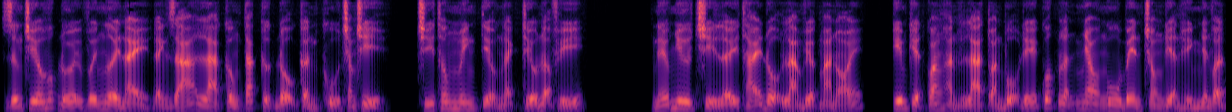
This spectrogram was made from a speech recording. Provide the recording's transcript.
Dương chiêu húc đối với người này đánh giá là công tác cực độ cần cù chăm chỉ, trí thông minh tiểu ngạch thiếu nợ phí. Nếu như chỉ lấy thái độ làm việc mà nói, kim kiệt quang hẳn là toàn bộ đế quốc lẫn nhau ngu bên trong điển hình nhân vật,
